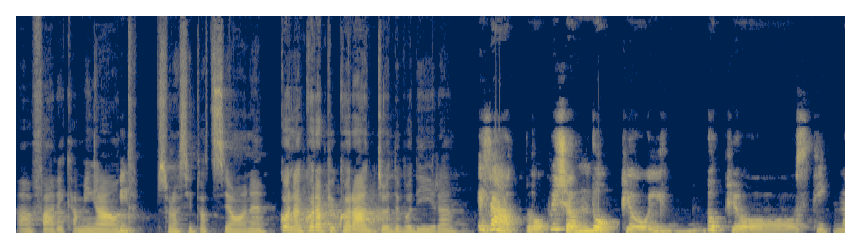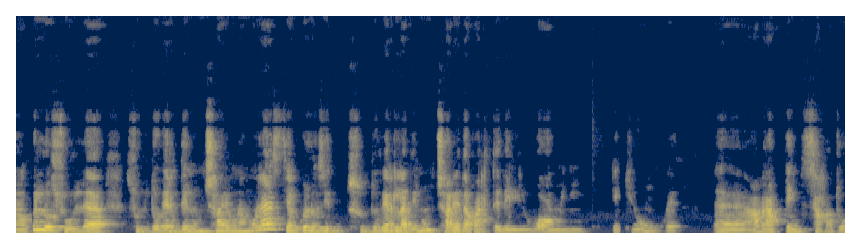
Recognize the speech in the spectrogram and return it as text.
uh, fare coming out su una situazione, con ancora più coraggio, devo dire. Esatto, qui c'è un doppio, il doppio stigma, quello sul, sul dover denunciare una molestia e quello su doverla denunciare da parte degli uomini, che chiunque eh, avrà pensato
